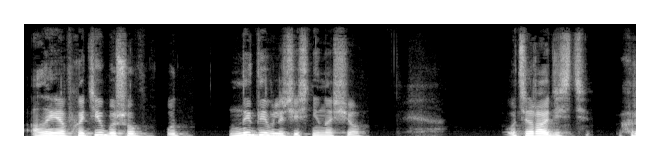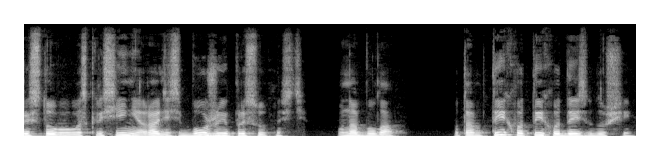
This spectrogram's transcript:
Але я б хотів би, щоб, от, не дивлячись ні на що, оця радість Христового Воскресіння, радість Божої присутності, вона була. Отам тихо-тихо десь в душі.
